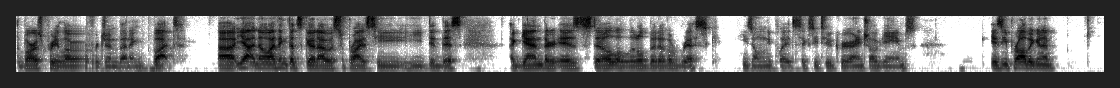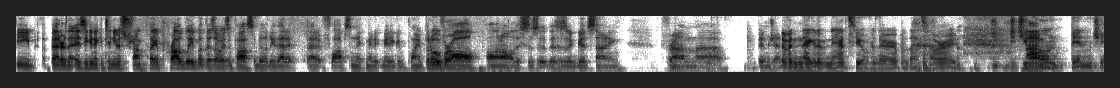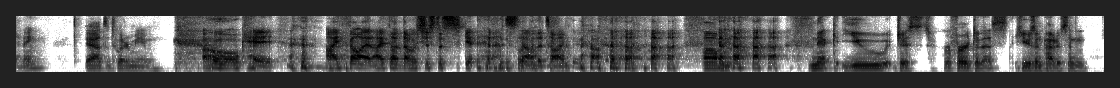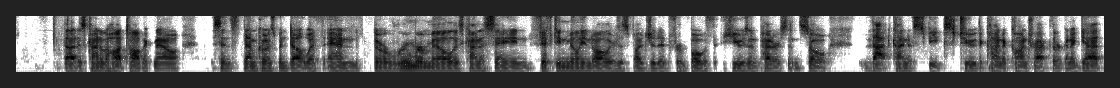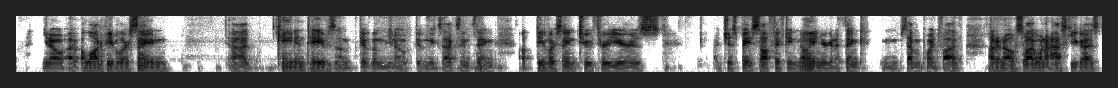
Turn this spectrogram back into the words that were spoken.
the bar is pretty low for Jim Benning, but uh, yeah, no, I think that's good. I was surprised he he did this. Again, there is still a little bit of a risk. He's only played 62 career NHL games. Is he probably going to be better than is he going to continue a strong play probably but there's always a possibility that it that it flops and nick made, made a good point but overall all in all this is a this is a good signing from uh bim jennings of a negative nancy over there but that's all right did you call um, him bim jennings yeah it's a twitter meme oh okay i thought i thought that was just a, skit, a slip no, of the time no. um, nick you just referred to this hughes and pettersson that is kind of the hot topic now since Demko's been dealt with. And the rumor mill is kind of saying $15 million is budgeted for both Hughes and Pettersson. So that kind of speaks to the kind of contract they're going to get. You know, a, a, lot of people are saying uh, Kane and Toews them, give them, you know, give them the exact same thing. Uh, people are saying two, three years just based off 15 million, you're going to think mm, 7.5. I don't know. So I want to ask you guys,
